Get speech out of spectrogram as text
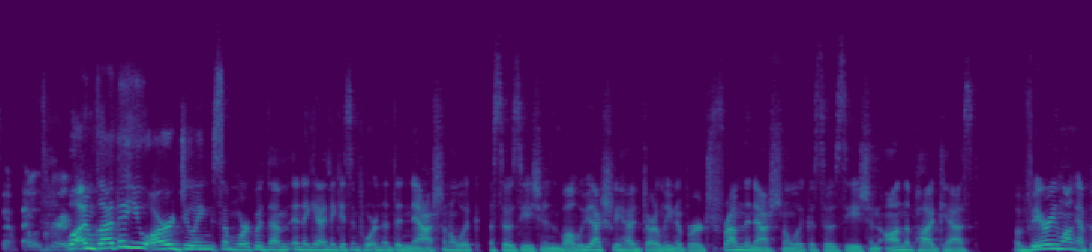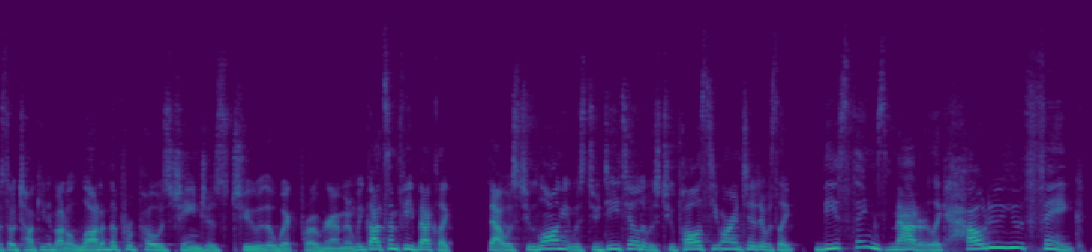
So that was very well. I'm glad that you are doing some work with them. And again, I think it's important that the National WIC Association is involved. We actually had Darlena Birch from the National WIC Association on the podcast, a very long episode talking about a lot of the proposed changes to the WIC program. And we got some feedback like that was too long, it was too detailed, it was too policy oriented. It was like, these things matter. Like, how do you think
